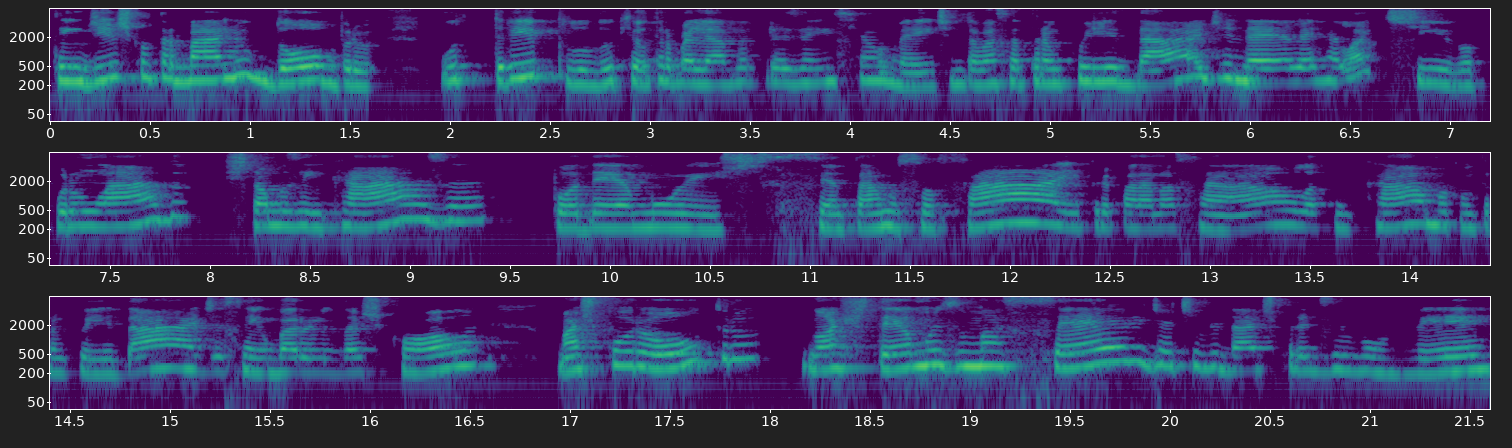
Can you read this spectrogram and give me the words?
tem dias que eu trabalho o dobro, o triplo do que eu trabalhava presencialmente. Então, essa tranquilidade, né, ela é relativa. Por um lado, estamos em casa, podemos sentar no sofá e preparar nossa aula com calma, com tranquilidade, sem o barulho da escola, mas por outro, nós temos uma série de atividades para desenvolver,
